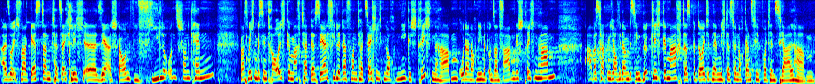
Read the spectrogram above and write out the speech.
Also ich war gestern tatsächlich äh, sehr erstaunt, erstaunt, wie viele uns schon kennen. Was mich ein bisschen traurig gemacht hat, dass sehr viele davon tatsächlich noch nie gestrichen haben oder noch nie mit unseren Farben gestrichen haben. Aber es hat mich auch wieder ein bisschen glücklich gemacht. Das bedeutet nämlich, dass wir noch ganz viel Potenzial haben.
